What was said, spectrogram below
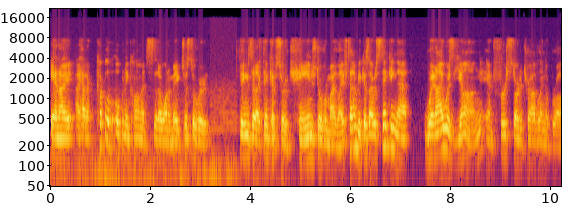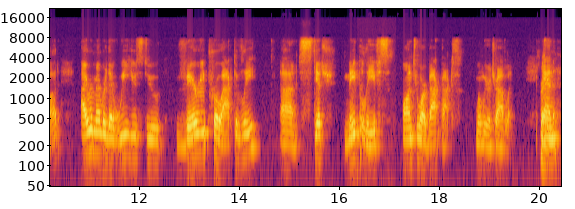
And I, I had a couple of opening comments that I want to make just over things that I think have sort of changed over my lifetime because I was thinking that when I was young and first started traveling abroad, I remember that we used to very proactively uh, stitch maple leaves onto our backpacks when we were traveling. And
